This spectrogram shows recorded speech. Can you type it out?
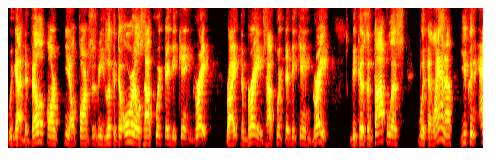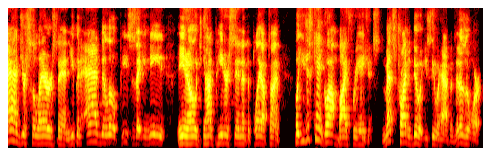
We got to develop our, you know, farm system. You look at the Orioles, how quick they became great, right? The Braves, how quick they became great because Anthopoulos with Atlanta, you can add your Solers then. You can add the little pieces that you need, you know, Joc Pederson at the playoff time. But you just can't go out and buy free agents. Mets try to do it. You see what happens. It doesn't work.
